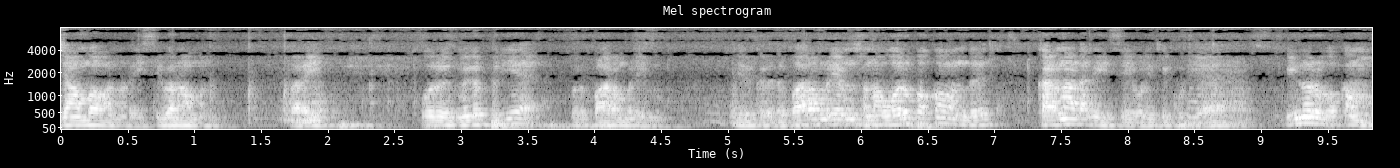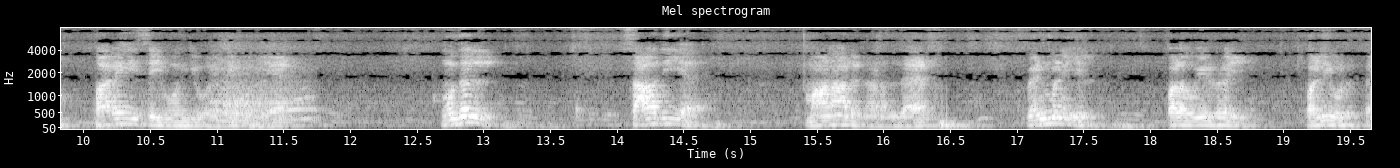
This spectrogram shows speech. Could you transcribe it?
ஜாம்பவானுடைய சிவராமன் வரை ஒரு மிகப்பெரிய ஒரு பாரம்பரியம் இருக்கிறது. பாரம்பரியம்னு சொன்னால் ஒரு பக்கம் வந்து கர்நாடக இசை ஒழிக்கக்கூடிய இன்னொரு பக்கம் பறை இசை ஓங்கி ஒழிக்கக்கூடிய முதல் சாதிய மாநாடு நடந்த வெண்மணியில் பல உயிர்களை பலி கொடுத்த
